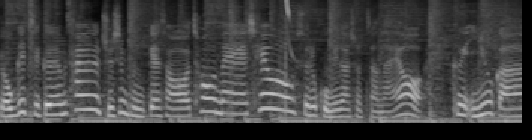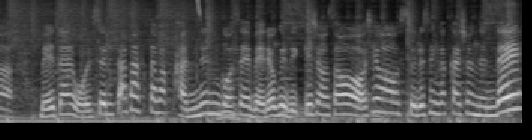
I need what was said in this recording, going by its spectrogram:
여기 지금 사연을 주신 분께서 처음에 쉐어하우스를 고민하셨잖아요. 그 이유가 매달 월세를 따박따박 받는 것에 매력을 느끼셔서 쉐어하우스를 생각하셨는데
